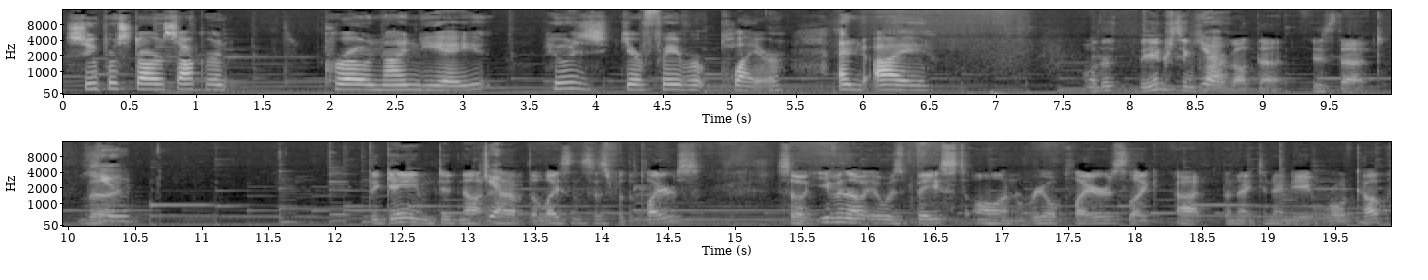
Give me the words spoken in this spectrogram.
Superstar Soccer Pro 98, who's your favorite player? And I, Well, the, the interesting part Yeah. about that is that the you, the game did not Yeah. have the licenses for the players. So even though it was based on real players, like at the 1998 World Cup,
